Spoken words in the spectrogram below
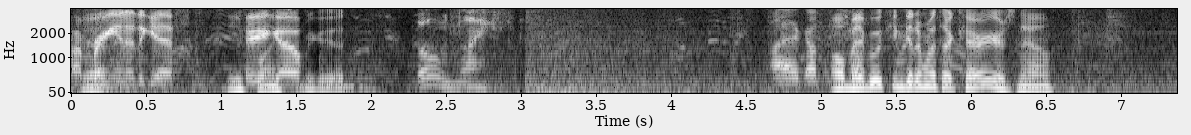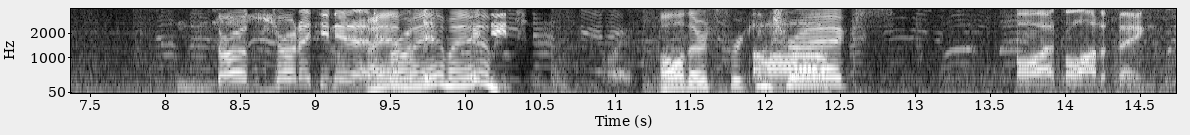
I'm Yeah. bringing it a gift. You Here you go. me good. Oh, nice. I got Oh, maybe we can get him with our carriers now. Mm, Throw, throw an 18 in it. I am, I am, I am. Oh, there's freaking Oh. tracks. Oh, that's a lot of things.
